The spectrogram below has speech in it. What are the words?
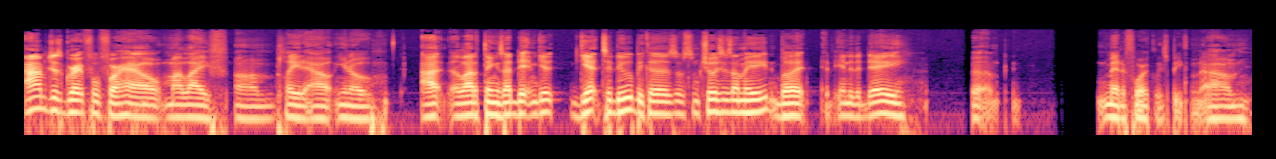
I'm just grateful for how my life um played out. You know, I a lot of things I didn't get get to do because of some choices I made, but at the end of the day, um, metaphorically speaking, um,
